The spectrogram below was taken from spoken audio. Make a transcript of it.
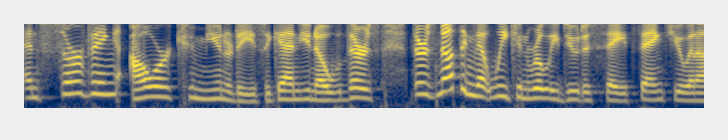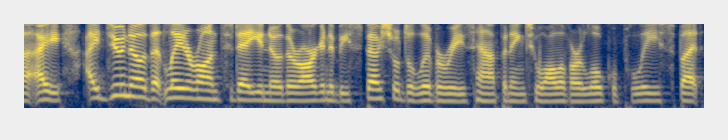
and serving our communities. Again, you know, there's there's nothing that we can really do to say thank you. And I I do know that later on today, you know, there are going to be special deliveries happening to all of our local police, but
